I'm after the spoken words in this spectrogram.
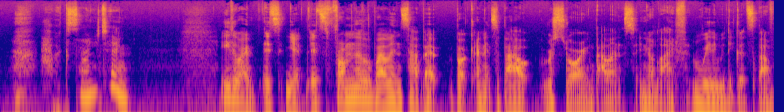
How exciting! Either way, it's yeah, it's from the Llewellyn Sabbat book, and it's about restoring balance in your life. Really, really good spell.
